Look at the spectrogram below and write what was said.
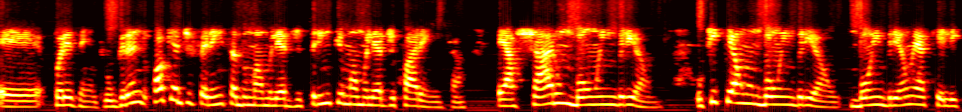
é, por exemplo, grande, qual que é a diferença de uma mulher de 30 e uma mulher de 40? É achar um bom embrião. O que, que é um bom embrião? Um bom embrião é aquele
